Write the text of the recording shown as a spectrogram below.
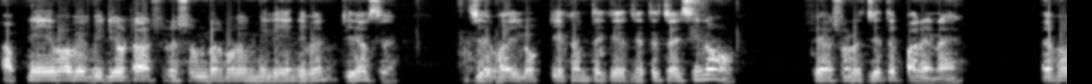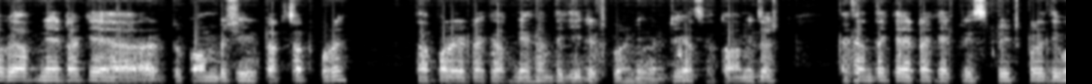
আপনি এইভাবে ভিডিওটা আসলে সুন্দরভাবে মিলিয়ে নেবেন ঠিক আছে যে ভাই লোকটি এখান থেকে যেতে চাইছিল সে আসলে যেতে পারে না এভাবে আপনি এটাকে একটু কম বেশি কাটছাট করে তারপরে এটাকে আপনি এখান থেকে এডিট করে নেবেন ঠিক আছে তো আমি জাস্ট এখান থেকে এটাকে একটু স্প্লিট করে দিব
